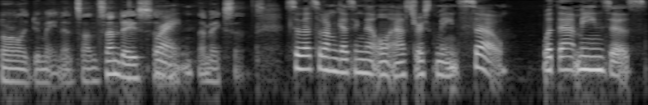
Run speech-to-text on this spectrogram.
normally do maintenance on Sundays, so Right. that makes sense. So that's what I'm guessing that little asterisk means. So what that means is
